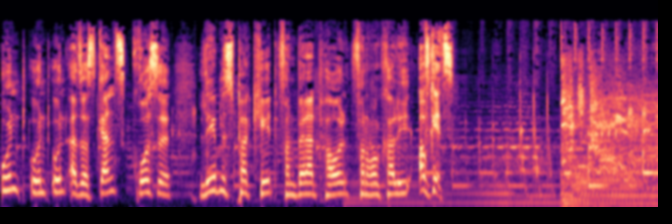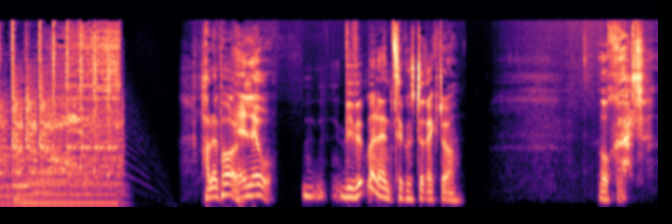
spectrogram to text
Und, und, und. Also das ganz große Lebenspaket von Bernhard Paul von Roncalli. Auf geht's! Hallo Paul. Hallo. Wie wird man denn Zirkusdirektor? Oh Gott.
